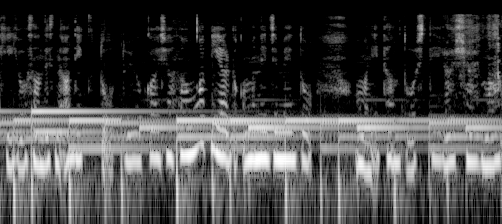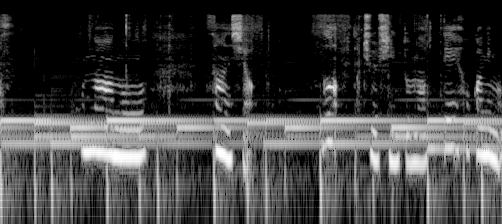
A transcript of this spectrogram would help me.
企業さんですね、アディクトという会社さんが PR とかマネジメントを主に担当していらっしゃいます。こんな、あの、3社が中心となって、他にも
